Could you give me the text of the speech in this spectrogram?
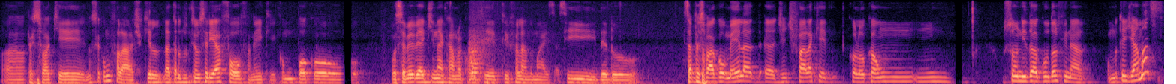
a pessoa que. Não sei como falar, acho que a tradução seria fofa, né? Que é como um pouco. Você me vê aqui na câmera como eu estou falando mais, assim, dedo. Essa pessoa gomela, a gente fala que coloca um, um sonido agudo ao final. Como te chamas?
